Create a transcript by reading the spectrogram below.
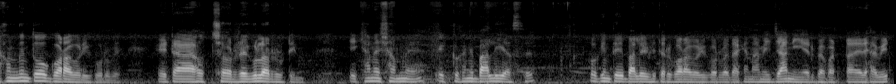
এখন কিন্তু ও গড়াগড়ি করবে। এটা হচ্ছে রেগুলার রুটিন এখানে সামনে একটুখানি বালি আছে, ও কিন্তু এই বালির ভিতরে গড়াগড়ি করবে। দেখেন, আমি জানি এর ব্যাপারটা, এর হ্যাবিট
